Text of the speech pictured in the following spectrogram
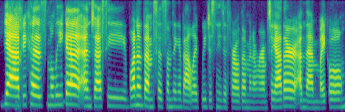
Yeah, because Malika and Jesse, one of them says something about like, we just need to throw them in a room together. And then Michael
